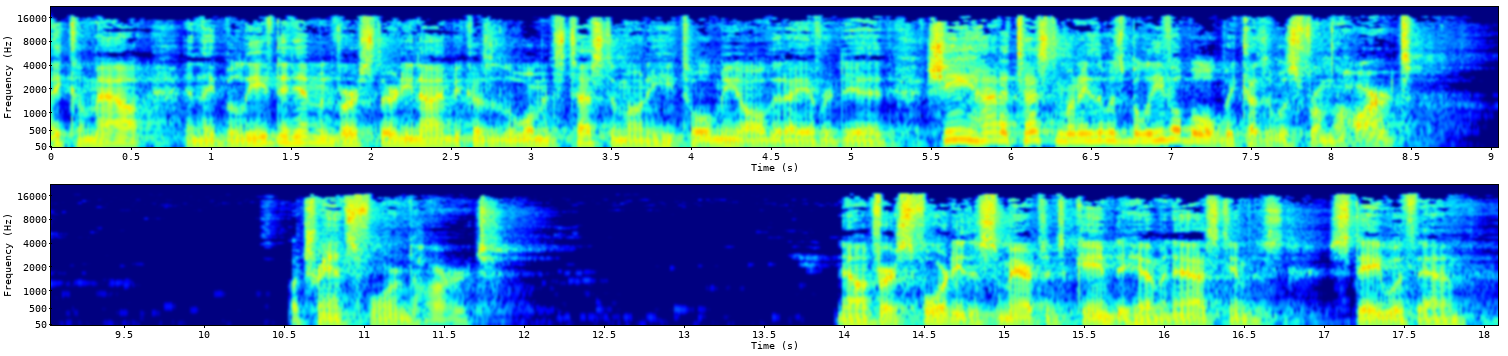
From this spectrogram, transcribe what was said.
They come out and they believed in him in verse 39 because of the woman's testimony. He told me all that I ever did. She had a testimony that was believable because it was from the heart, a transformed heart. Now, in verse 40, the Samaritans came to him and asked him to stay with them.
